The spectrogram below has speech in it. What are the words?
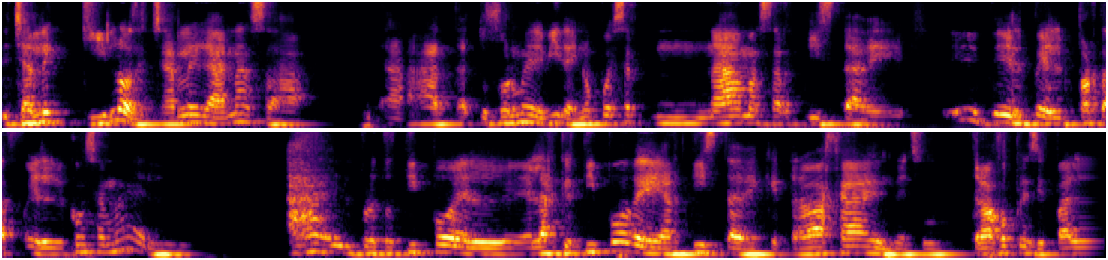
echarle kilos, echarle ganas a, a, tu forma de vida y no puedes ser nada más artista de eh, el, el, el ¿cómo se llama? El, ah, el prototipo, el, el, arquetipo de artista, de que trabaja en, su trabajo principal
